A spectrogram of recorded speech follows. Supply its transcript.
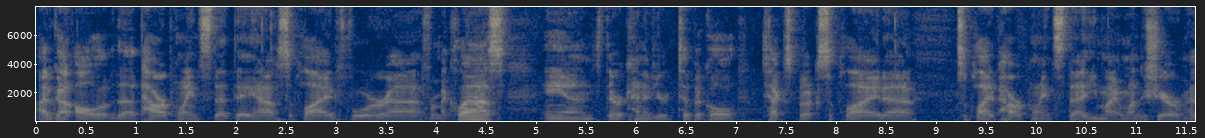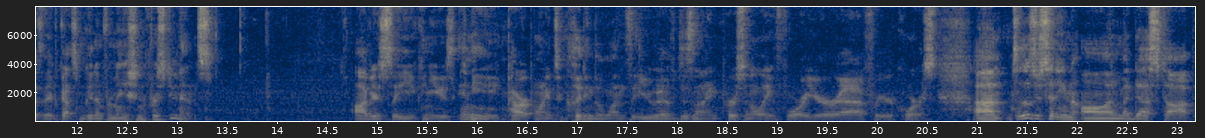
I've got all of the PowerPoints that they have supplied for, uh, for my class, and they're kind of your typical textbook supplied, uh, supplied PowerPoints that you might want to share as they've got some good information for students. Obviously, you can use any PowerPoints, including the ones that you have designed personally for your uh, for your course. Um, so those are sitting on my desktop.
